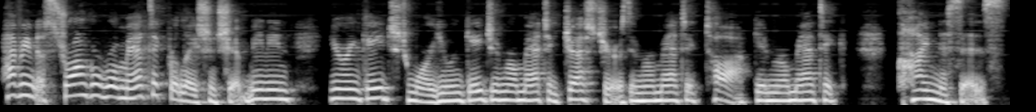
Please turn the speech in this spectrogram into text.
having a stronger romantic relationship, meaning you're engaged more, you engage in romantic gestures, in romantic talk, in romantic kindnesses,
